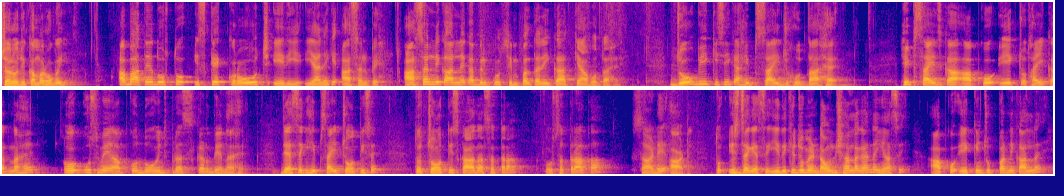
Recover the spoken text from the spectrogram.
चलो जी, कमर हो गई। अब आते हैं दोस्तों इसके क्रोच एरिए, यानी कि आसन पे। आसन निकालने का बिल्कुल सिंपल तरीका क्या होता है? जो भी किसी का हिप साइज़ होता है हिप साइज़ का आपको एक चौथाई करना है और उसमें आपको दो इंच प्लस कर देना है। जैसे कि हिप साइज़ चौंतीस है तो चौंतीस का आधा सत्रह और सत्रह का साढ़े आठ। तो इस जगह से, ये देखिए जो मैंने डाउन निशान लगाया ना यहाँ से, आपको एक इंच ऊपर निकालना है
